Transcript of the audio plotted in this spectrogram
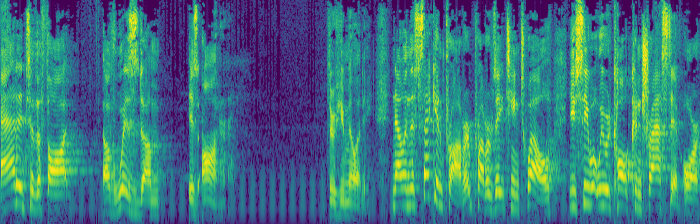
Added to the thought of wisdom is honor through humility. Now, in the second proverb, Proverbs 18:12, you see what we would call contrastive or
